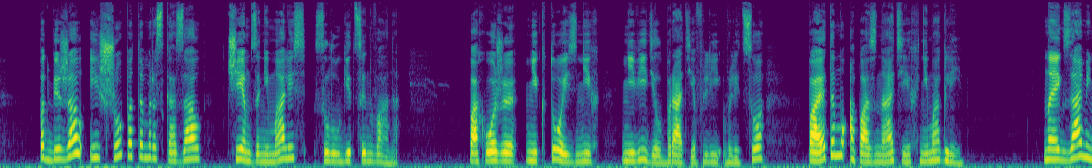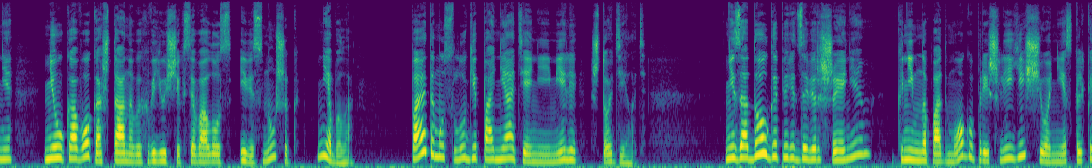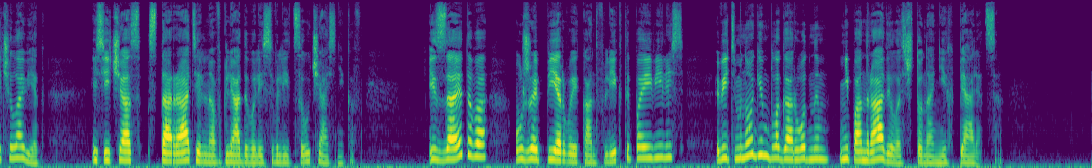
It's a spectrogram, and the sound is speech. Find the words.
подбежал и шепотом рассказал, чем занимались слуги Цинвана. Похоже, никто из них не видел братьев Ли в лицо, поэтому опознать их не могли. На экзамене ни у кого каштановых вьющихся волос и веснушек не было, поэтому слуги понятия не имели, что делать. Незадолго перед завершением к ним на подмогу пришли еще несколько человек и сейчас старательно вглядывались в лица участников. Из-за этого уже первые конфликты появились, ведь многим благородным не понравилось, что на них пялятся.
